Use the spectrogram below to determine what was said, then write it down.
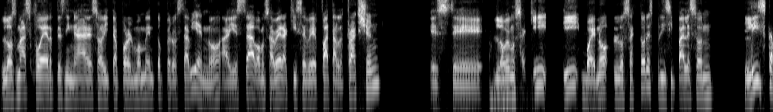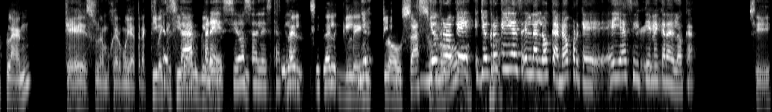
los más fuertes ni nada de eso ahorita por el momento, pero está bien, ¿no? Ahí está, vamos a ver, aquí se ve Fatal Attraction, este, lo vemos aquí, y bueno, los actores principales son Liz Kaplan, que es una mujer muy atractiva y que sí da el preciosa Liz Kaplan. Sí da el, Glenn Closeazo, yo creo que yo creo que ella es la loca, ¿no? Porque ella sí, tiene cara de loca. Sí.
